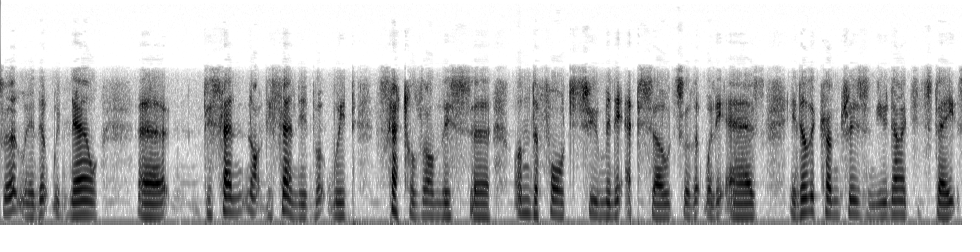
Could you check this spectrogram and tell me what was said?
certainly, that we'd now uh, descend, not descended, but we'd settled on this uh, under 42 minute episode so that when it airs in other countries and the United States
